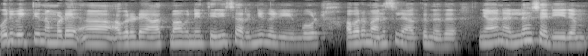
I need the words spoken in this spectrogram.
ഒരു വ്യക്തി നമ്മുടെ അവരുടെ ആത്മാവിനെ തിരിച്ചറിഞ്ഞു കഴിയുമ്പോൾ അവർ മനസ്സിലാക്കുന്നത് ഞാനല്ല ശരീരം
